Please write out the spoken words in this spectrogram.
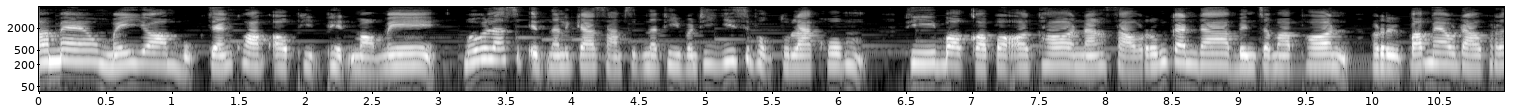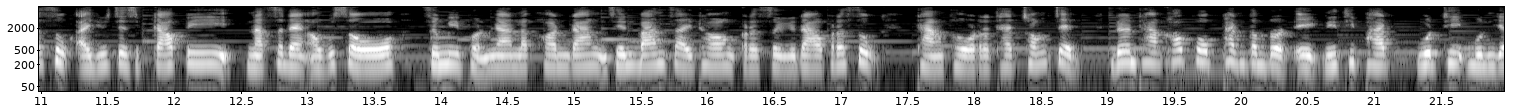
ป้าแมวไม่ยอมบุกแจ้งความเอาผิดเพจหมอเมย์เมื่อเวลา 11นาฬิกา30 นาทีวันที่ 26 ตุลาคม ที่บกปอทนางสาวรุ้งกันดาเบญจมาพร หรือป้าแมวดาวพระศุกร์อายุ 79 ปี นักแสดงอาวุโส ซึ่งมีผลงานละครดัง เช่นบ้านใจทองกระสือดาวพระศุกร์ทางโทรทัศน์ช่อง 7 เดินทางเข้าพบพันตำรวจเอกนิติพัฒน์วุฒิบุญย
